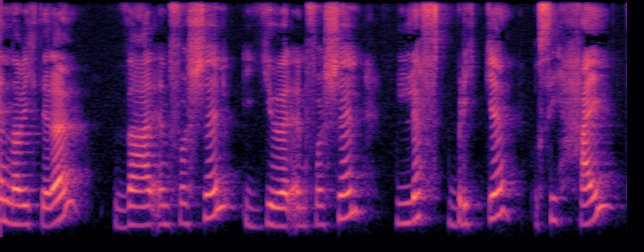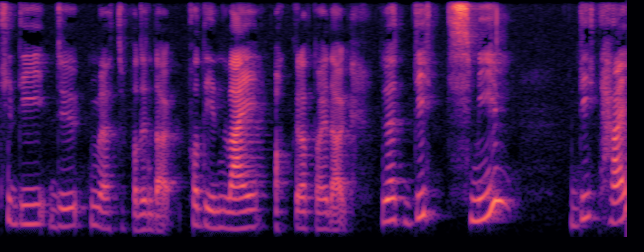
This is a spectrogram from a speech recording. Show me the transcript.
enda viktigere vær en forskjell, gjør en forskjell. Løft blikket og si hei til de du møter på din, dag, på din vei akkurat nå i dag. Du vet, ditt smil, ditt hei,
